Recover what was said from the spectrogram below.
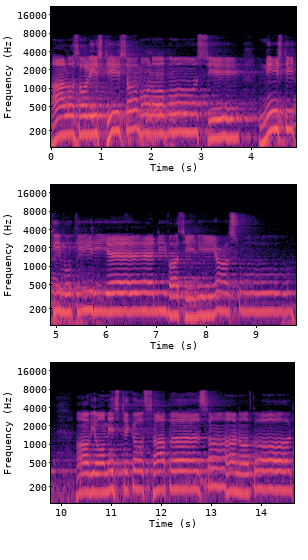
άλλος ολιστής ομολογώσει, νίστητη μου Κύριε, εν τη βασιλεία σου. Mystical supper, Son of God,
